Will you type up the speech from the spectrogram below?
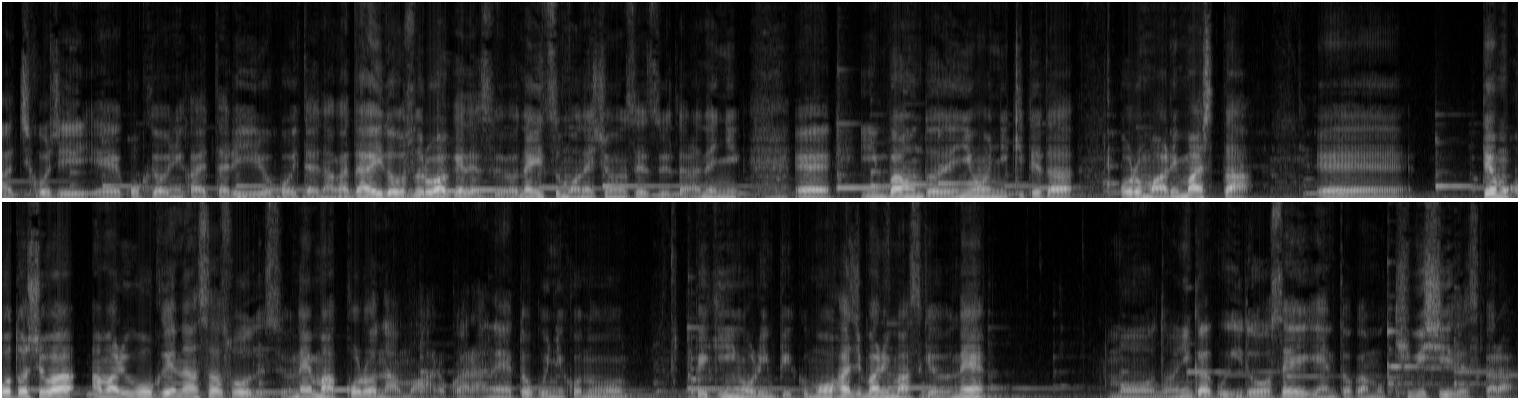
あちこち、えー、故郷に帰ったり旅行行ったりなんか大移動するわけですよねいつもね春節言ったらねに、えー、インバウンドで日本に来てた頃もありました。えーでも今年はあまり動けなさそうですよね。まあコロナもあるからね。特にこの北京オリンピックもう始まりますけどね。もうとにかく移動制限とかも厳しいですから。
